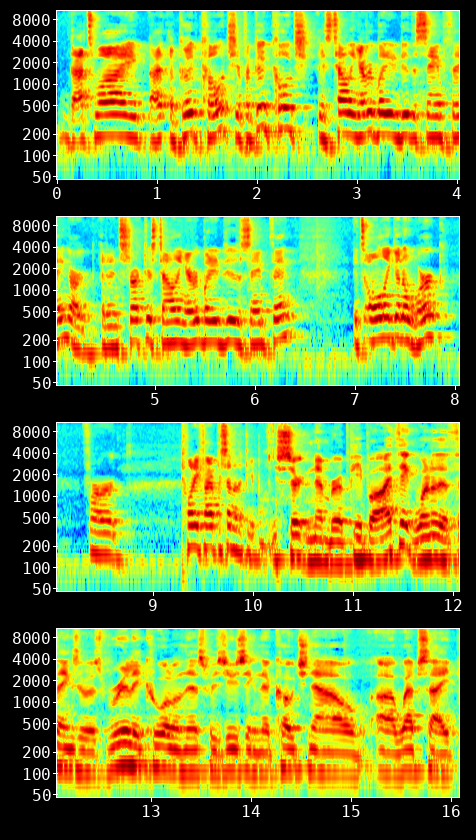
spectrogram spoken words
that's why a a good coach, if a good coach is telling everybody to do the same thing, or an instructor is telling everybody to do the same thing, it's only going to work for twenty five percent of the people. a certain number of people. I think one of the things that was really cool in this was using the CoachNow uh, website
